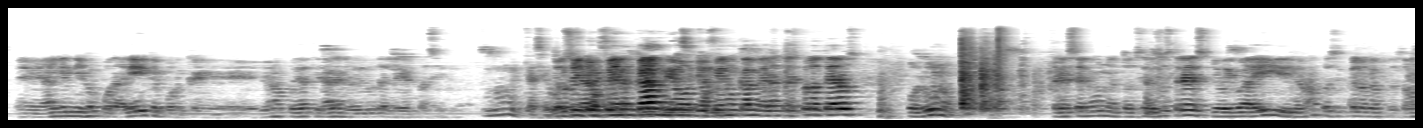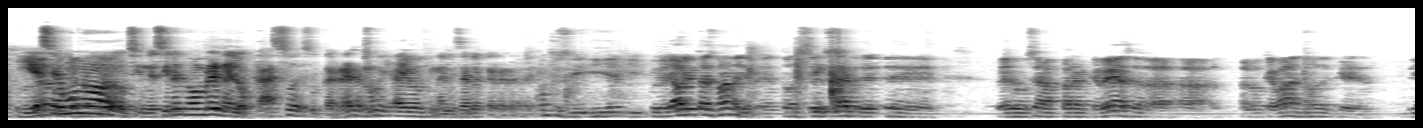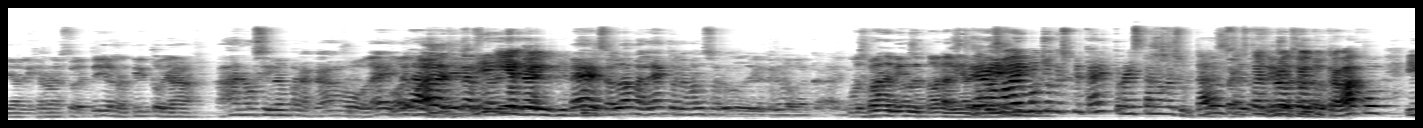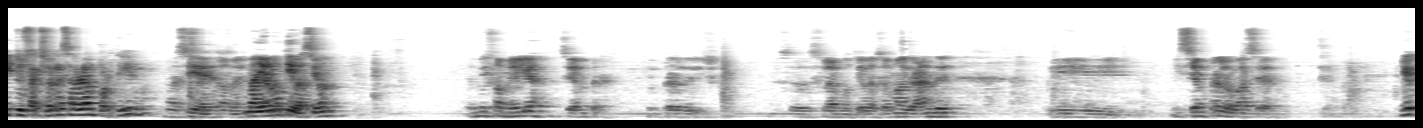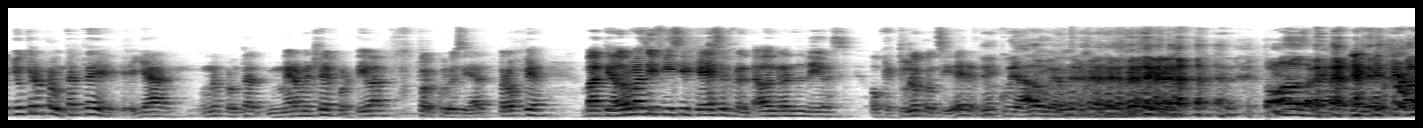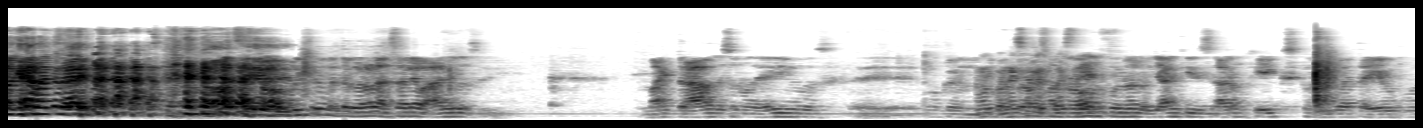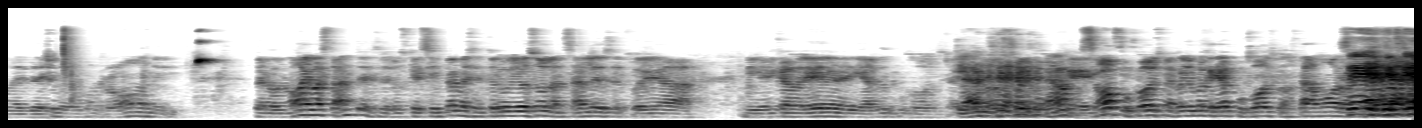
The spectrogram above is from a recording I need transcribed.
eh, alguien dijo por ahí que porque yo no podía tirar el libro de del Pacífico. No, te Entonces yo fui en un cambio, yo fui en un cambio, eran tres peloteros por uno, tres en uno, entonces esos tres, yo iba ahí y dije, no, pues es que lo que estamos Y ese uno, sin decir el nombre, en el ocaso de su carrera, ¿no? Ya iba a finalizar la carrera de él. No, pues, y, y, y- pues, ya ahorita es manager, entonces, Sí, claro. eh, eh, pero, o sea, para que veas a, a- a lo que va, ¿no? De que ya dijeron esto de ti, al ratito ya, ah, no, sí, ven para acá, o, hey, Hola. madre, Sí, y el- el- el- eh, salúdame a Héctor, le mando un saludo, fueran amigos de toda la vida. Pero Sí. no hay mucho que explicar, Héctor. Ahí están los resultados, ahí está el Sí, producto de tu trabajo y tus acciones hablan por ti, ¿no? Así es. Mayor motivación. Es mi familia, siempre, siempre lo he dicho. Esa es la motivación más grande y, y siempre lo va a ser. Yo, yo quiero preguntarte eh, ya una pregunta meramente deportiva, por curiosidad propia. Bateador más difícil que hayas enfrentado en grandes ligas, o que tú lo consideres, Ten ¿no? cuidado, güey. Todos acá. Para no quedar mal con él. No, sí, no, muchos me tocaron lanzarle a varios. Mike Trout es uno de ellos. eh, como que el No, con primer esa respuesta run ya. Fue uno de los Yankees, Aaron Hicks, con el batallero. De hecho, me dio un ron. Pero no, hay bastantes. De los que siempre me sentí orgulloso lanzarles se fue a Miguel Cabrera y. Ahí Claro. No, sí, sí. Pujols, me acuerdo, yo me quería Pujols cuando estaba morro. Sí, sí, sí,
